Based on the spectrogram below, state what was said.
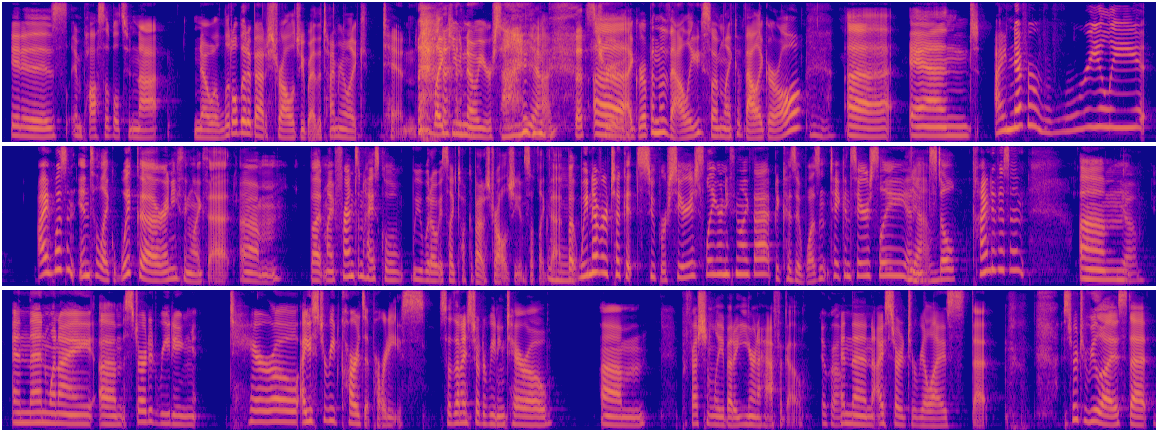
It is impossible to not know a little bit about astrology by the time you're like 10. like you know your sign. Yeah. That's true. Uh, I grew up in the valley, so I'm like a valley girl. Uh, and I never really, I wasn't into like Wicca or anything like that. Um, but my friends in high school, we would always like talk about astrology and stuff like that. But we never took it super seriously or anything like that because it wasn't taken seriously and Yeah. still kind of isn't. Um, yeah. and then when I um, started reading tarot, I used to read cards at parties. So then I started reading tarot um, professionally about a year and a half ago. Okay. And then I started to realize that I started to realize that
